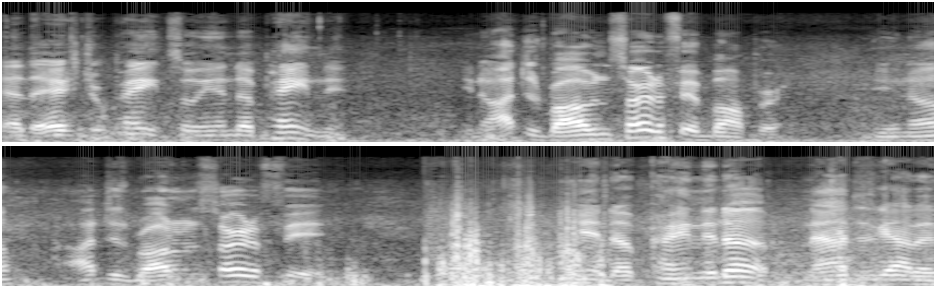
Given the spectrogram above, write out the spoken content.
had the extra paint, so he ended up painting it. You know, I just brought him the Certifit bumper. You know, I just brought him the Certifit. He ended up painting it up. Now I just gotta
